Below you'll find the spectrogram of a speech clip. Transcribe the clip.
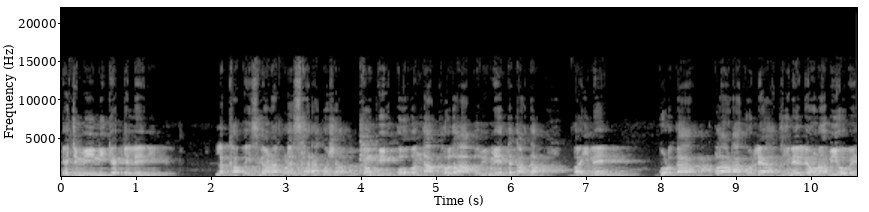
ਕਿ ਜ਼ਮੀਨ ਨਹੀਂ, ਕਿ ਕਿੱਲੇ ਨਹੀਂ। ਲੱਖਾ ਬਾਈ ਸਗਾਣਾ ਕੋਲੇ ਸਾਰਾ ਕੁਝ ਆ, ਕਿਉਂਕਿ ਉਹ ਬੰਦਾ ਖੁਦ ਆਪ ਵੀ ਮਿਹਨਤ ਕਰਦਾ। ਬਾਈ ਨੇ ਗੁੜ ਦਾ ਘਲਾੜਾ ਖੋਲਿਆ ਜਿਹਨੇ ਲਿਆਉਣਾ ਵੀ ਹੋਵੇ,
